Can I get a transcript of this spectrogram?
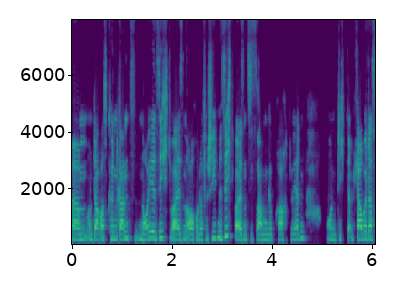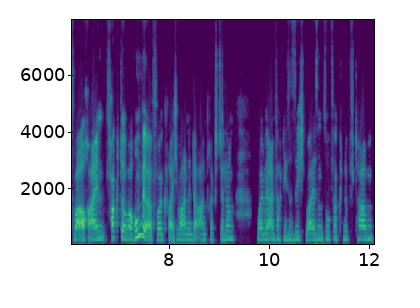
Ähm, und daraus können ganz neue Sichtweisen auch oder verschiedene Sichtweisen zusammengebracht werden. Und ich glaube, das war auch ein Faktor, warum wir erfolgreich waren in der Antragstellung, weil wir einfach diese Sichtweisen so verknüpft haben,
